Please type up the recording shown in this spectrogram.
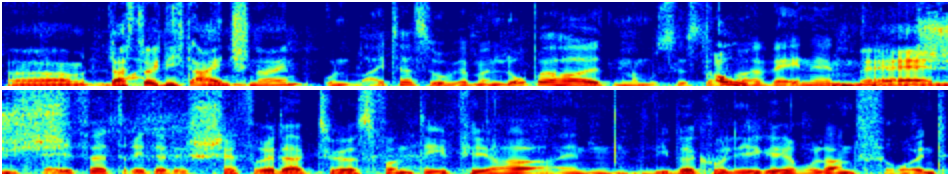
äh, lasst euch nicht einschneiden. Und weiter so, wir haben ein Lob erhalten, man muss das doch oh, mal erwähnen. Mensch. Der Stellvertreter des Chefredakteurs von dpa, ein lieber Kollege Roland Freund,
